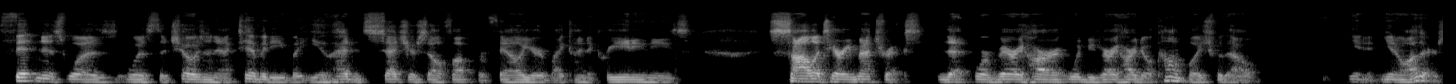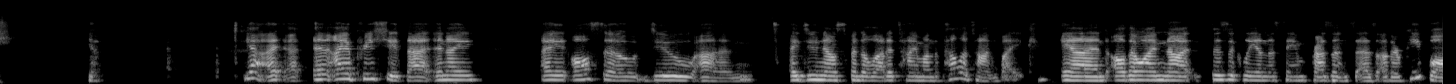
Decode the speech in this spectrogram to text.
fitness was was the chosen activity, but you hadn't set yourself up for failure by kind of creating these solitary metrics that were very hard would be very hard to accomplish without you know others yeah yeah I, I, and i appreciate that and i i also do um, I do now spend a lot of time on the Peloton bike. And although I'm not physically in the same presence as other people,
